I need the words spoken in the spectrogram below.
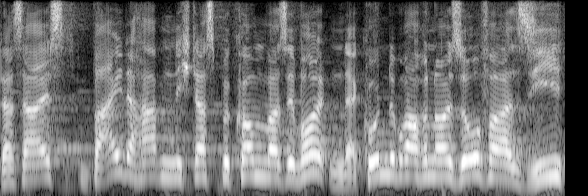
Das heißt, beide haben nicht das bekommen, was sie wollten. Der Kunde braucht ein neues Sofa, Sie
